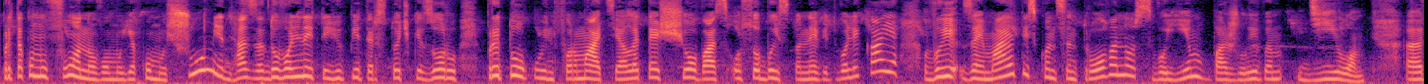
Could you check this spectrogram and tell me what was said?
при такому фоновому якомусь шумі, да, задовольнити Юпітер з точки зору притоку інформації, але те, що вас особисто не відволікає, ви займаєтесь концентровано своїм важливим ділом. Е,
